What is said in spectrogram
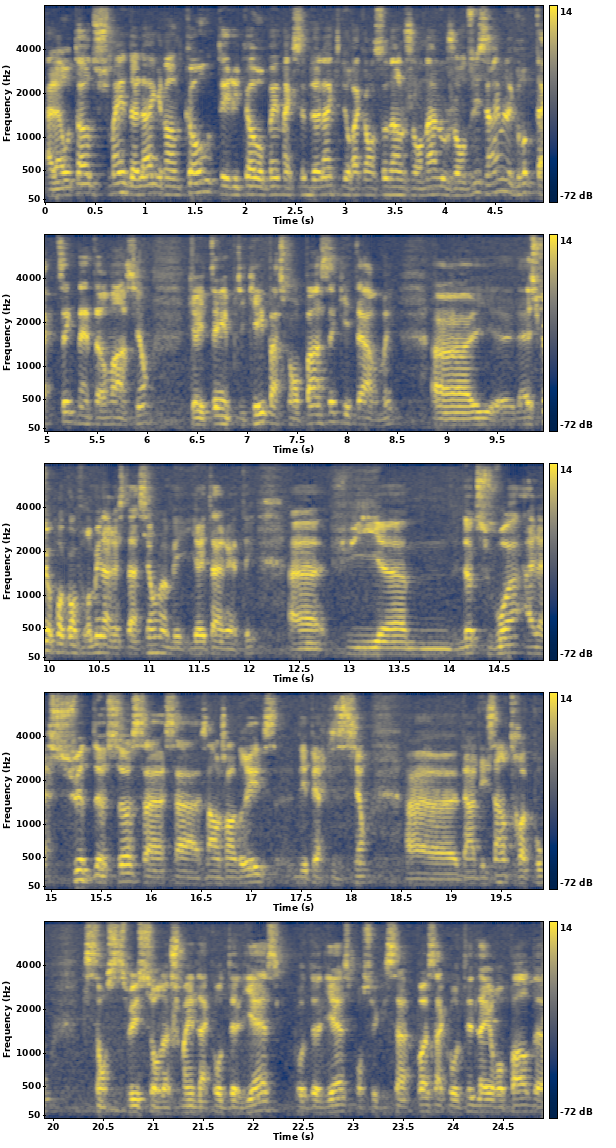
à la hauteur du chemin de la Grande-Côte. Érica Aubin, Maxime Delan qui nous raconte ça dans le journal aujourd'hui. C'est même le groupe tactique d'intervention qui a été impliqué parce qu'on pensait qu'il était armé. Euh, Est-ce qu'il n'a pas confirmé l'arrestation, mais il a été arrêté. Euh, puis euh, là, tu vois, à la suite de ça, ça, a engendré des perquisitions euh, dans des entrepôts qui sont situés sur le chemin de la côte de Liesse. Côte de Liesse, pour ceux qui ne savent pas, c'est à côté de l'aéroport de,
